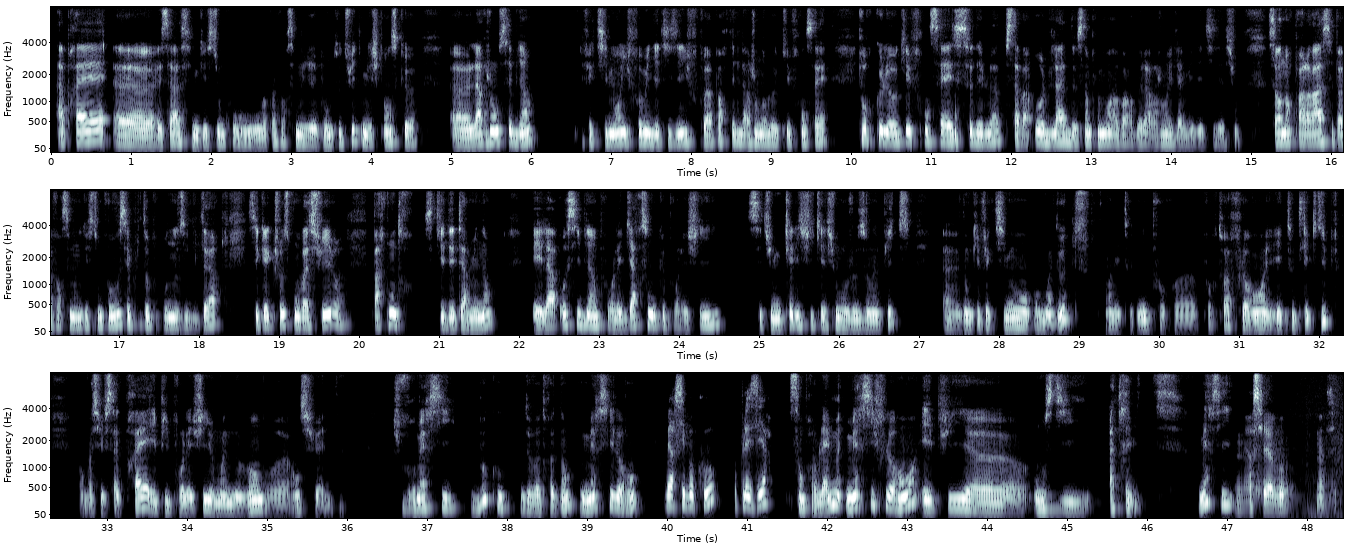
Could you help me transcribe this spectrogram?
Après, et ça c'est une question qu'on va pas forcément y répondre tout de suite, mais je pense que l'argent c'est bien, effectivement, il faut médiatiser, il faut apporter de l'argent dans le hockey français. Pour que le hockey français se développe, ça va au-delà de simplement avoir de l'argent et de la médiatisation. Ça, on en reparlera, c'est pas forcément une question pour vous, c'est plutôt pour nos auditeurs. C'est quelque chose qu'on va suivre. Par contre, ce qui est déterminant, et là aussi bien pour les garçons que pour les filles, c'est une qualification aux Jeux Olympiques. Euh, donc effectivement au mois d'août en Lettonie pour, euh, pour toi Florent et, toute l'équipe. On va suivre ça de près. Et puis pour les filles au mois de novembre euh, en Suède. Je vous remercie beaucoup de votre temps. Merci Laurent. Merci beaucoup, au plaisir. Sans problème. Merci Florent. Et puis, euh, on se dit à très vite. Merci. Merci à vous. Merci.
